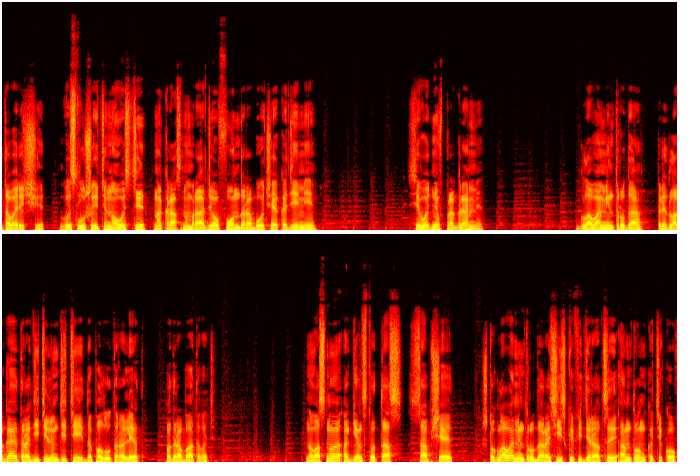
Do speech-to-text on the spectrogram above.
товарищи! Вы слушаете новости на Красном радио Фонда Рабочей Академии. Сегодня в программе. Глава Минтруда предлагает родителям детей до полутора лет подрабатывать. Новостное агентство ТАСС сообщает, что глава Минтруда Российской Федерации Антон Котяков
